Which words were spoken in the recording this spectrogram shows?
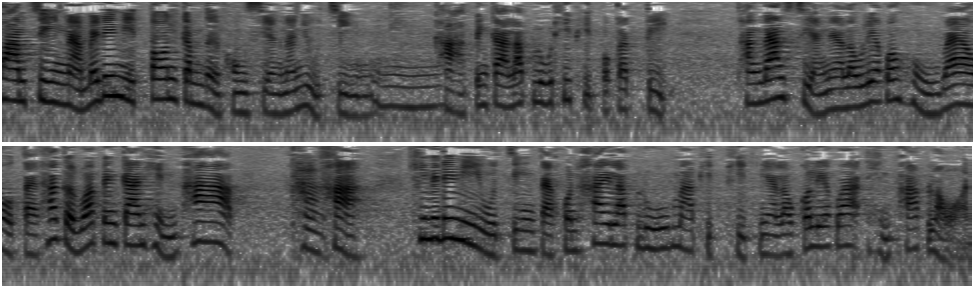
ความจริงน่ะไม่ได้มีต้นกำเนิดของเสียงนั้นอยู่จริงค่ะ เป็นการรับรู้ที่ผิดปกติ ทางด้านเสียงเนี่ยเราเรียกว่าหูแว่วแต่ถ้าเกิดว่าเป็นการเห็นภาพค่ะค่ะ ที่ไม่ได้มีอยู่จริง แต่คนไข้รับรู้มาผิดๆเนี่ยเราก็เรียกว่าเห็นภาพหลอน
